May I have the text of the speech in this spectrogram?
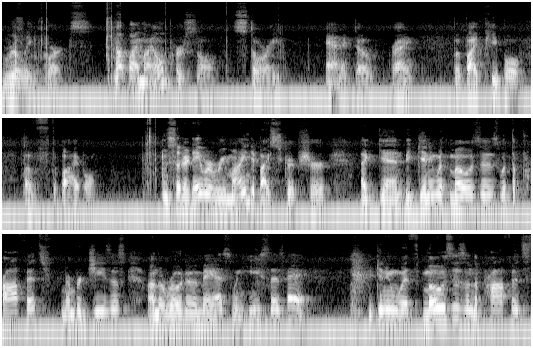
really works. Not by my own personal story, anecdote, right? But by people of the Bible. And so today we're reminded by Scripture, again, beginning with Moses, with the prophets. Remember Jesus on the road to Emmaus when he says, Hey, beginning with Moses and the prophets,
